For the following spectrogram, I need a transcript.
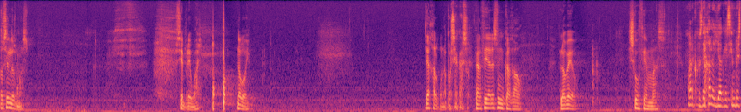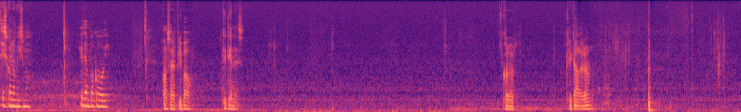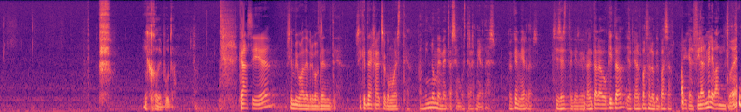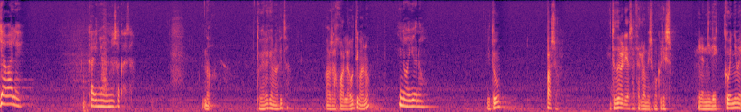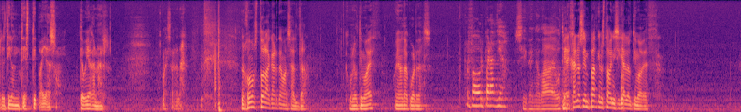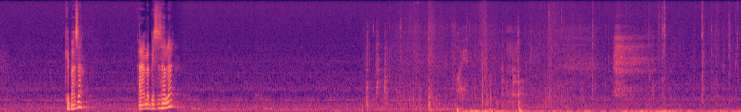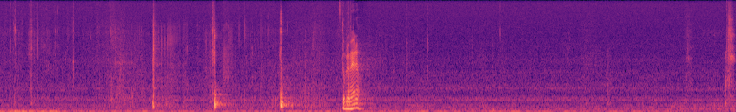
200 más. Siempre igual. No voy. Deja alguna por si acaso. García, eres un cagao. Lo veo. Y subo 100 más. Marcos, déjalo ya, que siempre estáis con lo mismo. Yo tampoco voy. Vamos a ver, flipado. ¿Qué tienes? Color. Qué cabrón. Hijo de puta. Casi, ¿eh? Siempre igual de prepotente. Sí que te deja hecho como este. A mí no me metas en vuestras mierdas. ¿Pero qué mierdas? Si es este, que se calienta la boquita y al final pasa lo que pasa. Oye, que al final me levanto, ¿eh? Ya vale. Cariño, vámonos a casa. No. ¿Todavía le queda una ficha? Vamos a jugar la última, ¿no? No, yo no. ¿Y tú? Paso. Y tú deberías hacer lo mismo, Chris. Mira, ni de coña me retiro ante este payaso. Te voy a ganar. Vas a ganar. Nos jugamos toda la carta más alta. Como la última vez. O ya no te acuerdas. Por favor, parad ya. Sí, venga, va. Mira, dejanos en paz que no estaba ni siquiera la última vez. ¿Qué pasa? ¿Ahora no piensas hablar? ¿Tú primero?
